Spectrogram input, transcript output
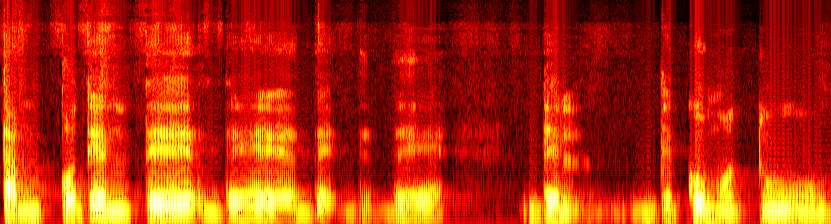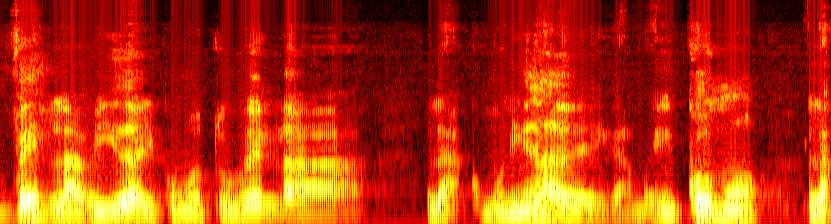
tan potente de, de, de, de, de cómo tú ves la vida y cómo tú ves la las comunidades, digamos, y cómo las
